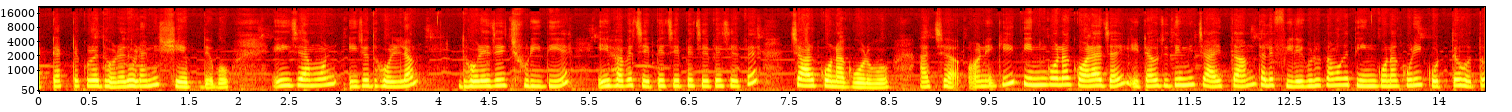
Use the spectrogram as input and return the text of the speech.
একটা একটা করে ধরে ধরে আমি শেপ দেব। এই যেমন, এই যে ধরলাম, ধরে যেই ছুরি দিয়ে এইভাবে চেপে চেপে চেপে চেপে চার কোনা করব। আচ্ছা অনেকেই তিন কোনা করা যায়, এটাও যদি আমি চাইতাম, তাহলে ফিরেগুলোকে আমাকে তিন কোনা করেই করতে হতো।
